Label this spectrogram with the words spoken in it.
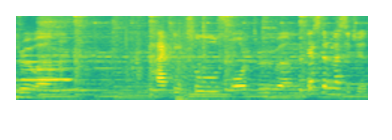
through um, hacking tools or through um, instant messages.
